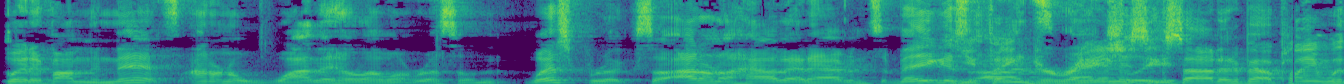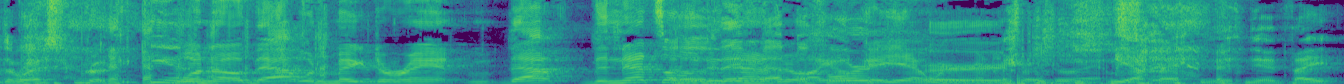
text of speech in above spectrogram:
But if I'm the Nets, I don't know why the hell I want Russell Westbrook. So I don't know how that happens. Vegas. you think odds Durant is excited about playing with the Westbrook again? well, no, that would make Durant. That the Nets only Oh, do they that. met They're like, before? okay, yeah, we're going to trade Durant. yeah, they, they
